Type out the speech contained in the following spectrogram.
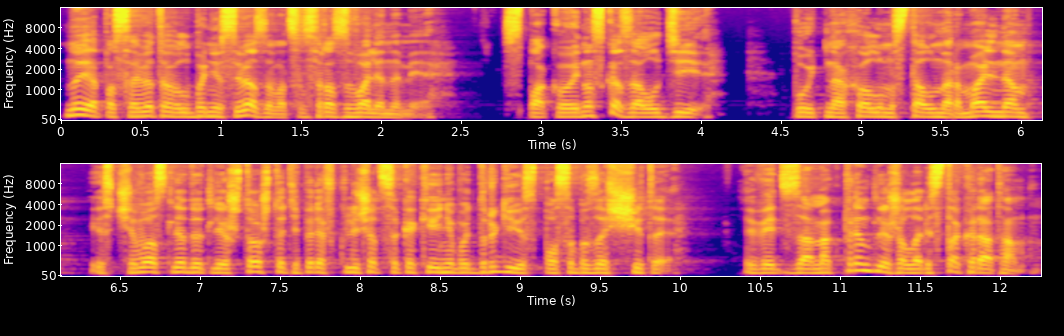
но я посоветовал бы не связываться с развалинами. Спокойно сказал Ди. Путь на холм стал нормальным, из чего следует лишь то, что теперь включатся какие-нибудь другие способы защиты. Ведь замок принадлежал аристократам.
